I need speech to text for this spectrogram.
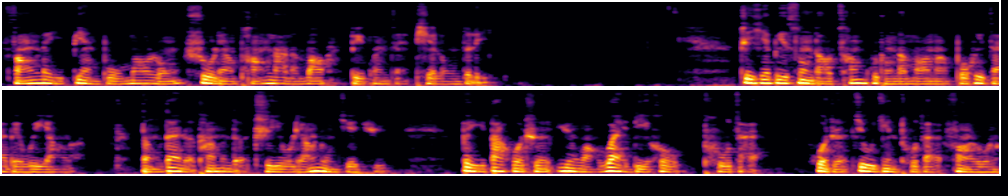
房内遍布猫笼，数量庞大的猫被关在铁笼子里。这些被送到仓库中的猫呢，不会再被喂养了。等待着它们的只有两种结局：被大货车运往外地后屠宰，或者就近屠宰放入冷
